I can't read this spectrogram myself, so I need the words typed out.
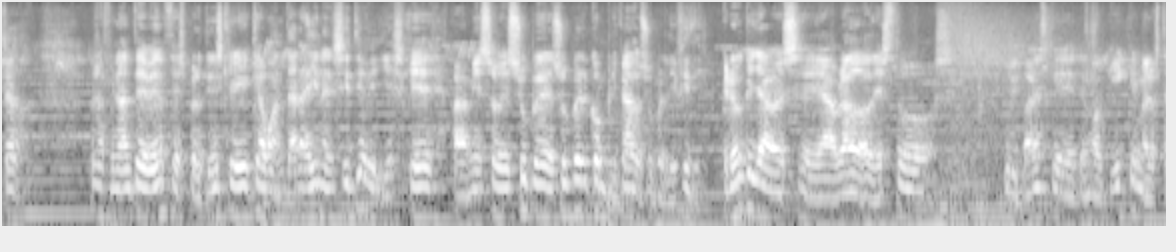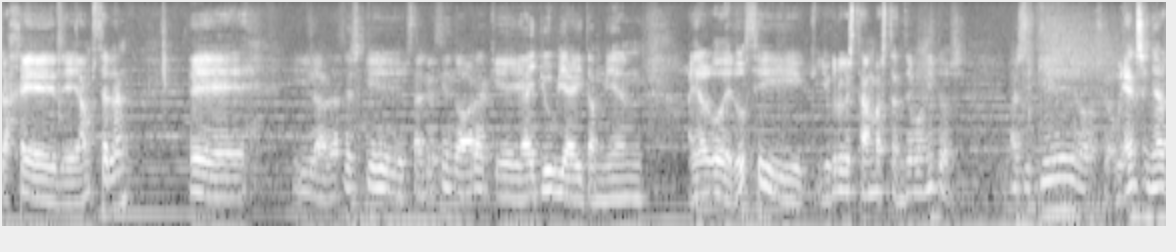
claro, pues al final te vences, pero tienes que, aguantar ahí en el sitio y es que para mí eso es súper, súper complicado, súper difícil. Creo que ya os he hablado de estos tulipanes que tengo aquí, que me los traje de Ámsterdam. Eh, y la verdad es que están creciendo ahora que hay lluvia y también hay algo de luz y yo creo que están bastante bonitos. Así que os lo voy a enseñar.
